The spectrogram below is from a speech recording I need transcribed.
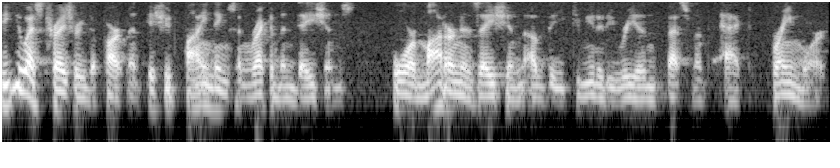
the U.S. Treasury Department issued findings and recommendations for modernization of the Community Reinvestment Act framework.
